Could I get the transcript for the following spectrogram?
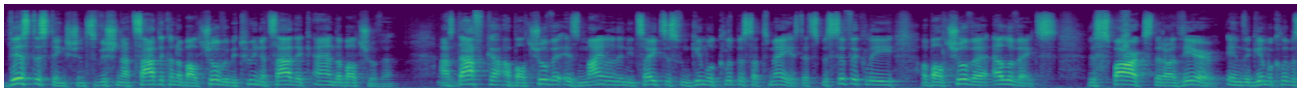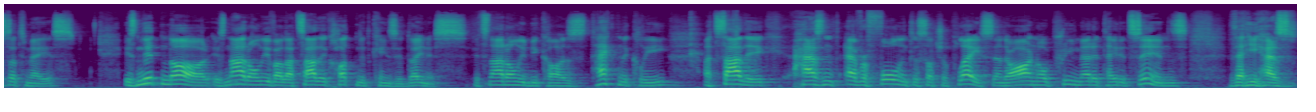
this distinction between a tzaddik and a Baltshuva, between a tzaddik and a Baltshuva, as dafka a Baltshuva is miled in itzaitzis from Gimel Klippus Atmeis, that specifically a Baltshuva elevates the sparks that are there in the Gimel Klippus Atmeis, is nit nor is not only weil a tzaddik hot nit kein. It's not only because technically a tzaddik hasn't ever fallen to such a place and there are no premeditated sins that he has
